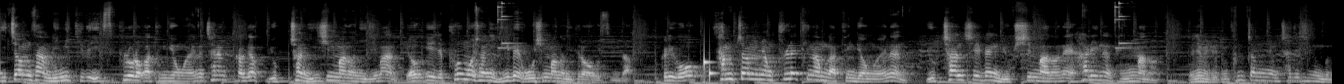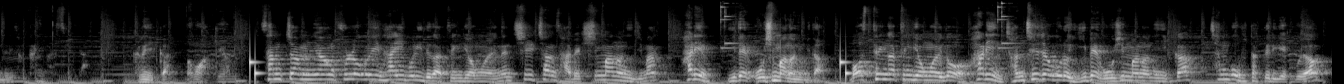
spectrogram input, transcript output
2.3 리미티드 익스플로러 같은 경우에는 차량 가격 6,020만 원이지만 여기에 이제 프로모션이 250만 원이 들어가고 있습니다. 그리고 3.0 플래티넘 같은 경우에는 6,760만 원에 할인은 100만 원. 왜냐면 요즘 3.0 찾으시는 분들이 상당히 많습니다. 그러니까 넘어갈게요. 3.0 플러그인 하이브리드 같은 경우에는 7,410만 원이지만 할인 250만 원입니다. 머스탱 같은 경우에도 할인 전체적으로 250만 원이니까 참고 부탁드리겠고요.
